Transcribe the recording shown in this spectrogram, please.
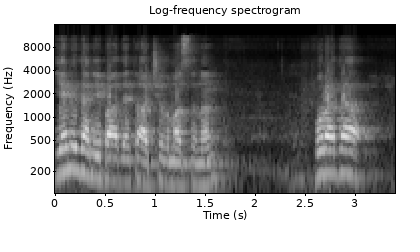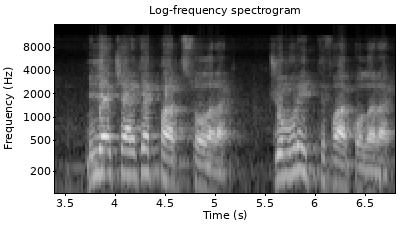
yeniden ibadete açılmasının, burada Milliyetçi Hareket Partisi olarak, Cumhur İttifakı olarak,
